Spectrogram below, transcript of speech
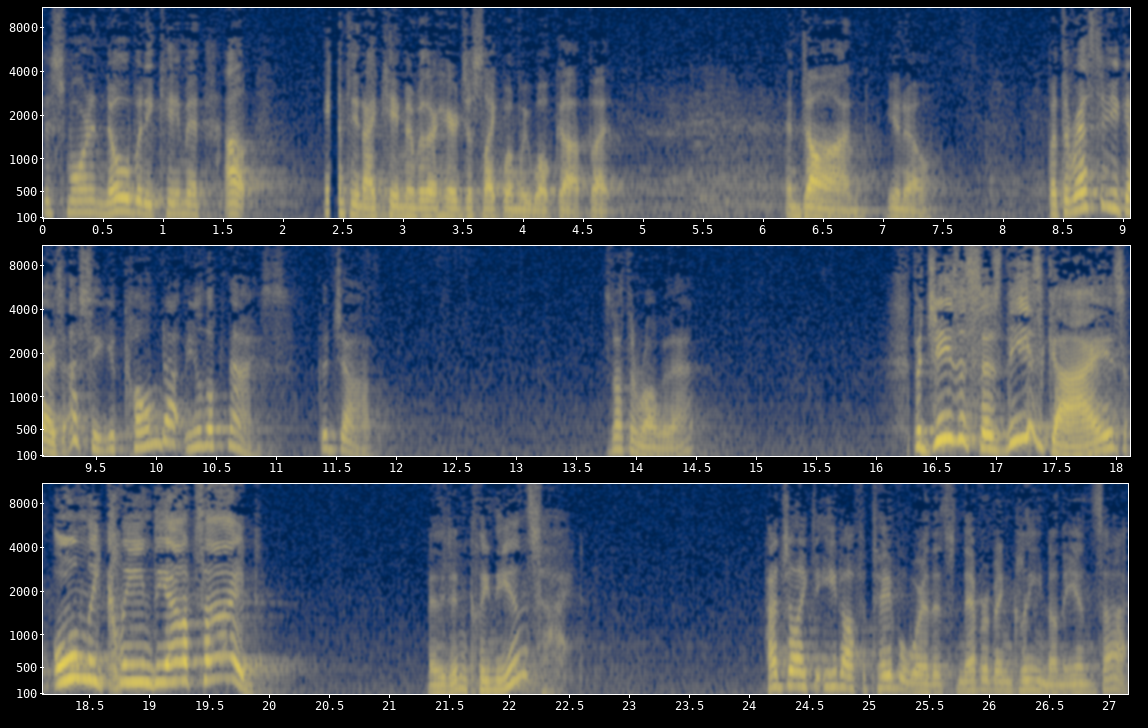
this morning. Nobody came in. I'll, Anthony and I came in with our hair just like when we woke up, but, and Dawn, you know. But the rest of you guys, I see you combed up. You look nice. Good job. There's nothing wrong with that. But Jesus says these guys only cleaned the outside, and they didn't clean the inside. How'd you like to eat off a tableware that's never been cleaned on the inside?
